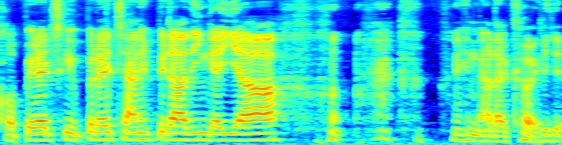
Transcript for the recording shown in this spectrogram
காப்பிரைட்ஸ் கிப்பிரைட்ஸ் அனுப்பிடாதீங்க ஐயா என்னடா வழிய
